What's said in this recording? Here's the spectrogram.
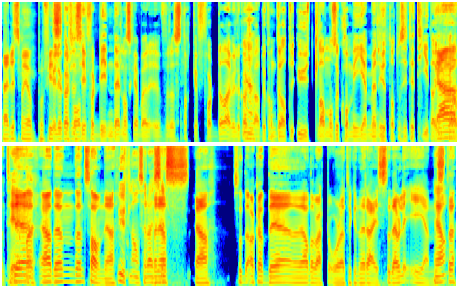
Det er litt som å jobbe på Vil du kanskje si for din del, nå skal jeg bare for å snakke for deg, da, vil du kanskje Ja. være at du kan dra til utlandet og så komme hjem igjen uten at du sitter ti dager i karantene? det, ja den, den savner jeg. Utenlandsreise. Men jeg, ja, så det, akkurat det hadde vært ålreit å kunne reise. Det er vel det eneste.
